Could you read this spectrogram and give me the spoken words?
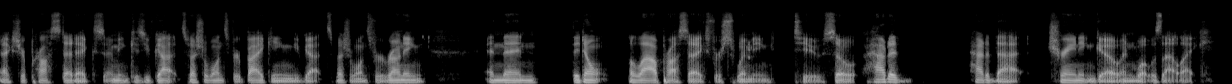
extra prosthetics. I mean, because you've got special ones for biking, you've got special ones for running, and then they don't allow prosthetics for swimming too. So, how did how did that training go and what was that like?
